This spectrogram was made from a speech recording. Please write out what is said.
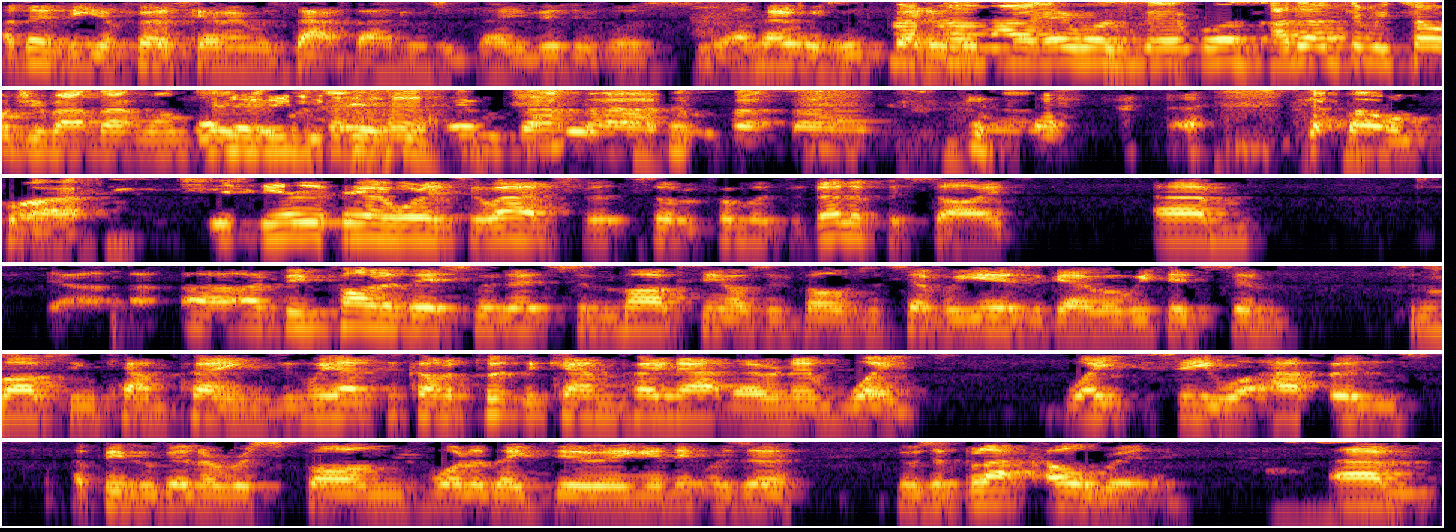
I don't think your first game was that bad, was it, David? It was. I know it was. No, no, no, it was. It was. I don't think we told you about that one. Too. It, was, it was that bad. It was that bad. Yeah. Kept that one quiet. The other thing I wanted to add, for, sort of from a developer side, um, uh, I've been part of this with some marketing I was involved in several years ago, where we did some some marketing campaigns, and we had to kind of put the campaign out there and then wait wait to see what happens. Are people going to respond? What are they doing? And it was a it was a black hole really. Um,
